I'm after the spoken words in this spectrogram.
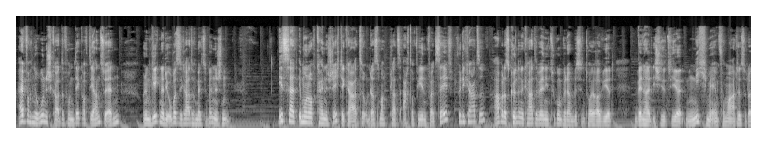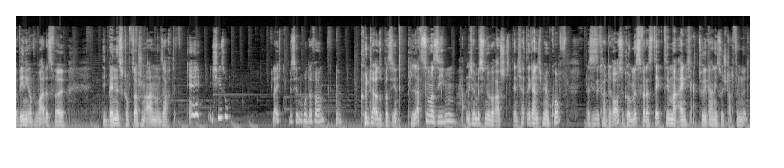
einfach eine Runisch-Karte vom Deck auf die Hand zu adden und dem Gegner die oberste Karte vom Deck zu banishen, ist halt immer noch keine schlechte Karte und das macht Platz 8 auf jeden Fall safe für die Karte. Aber das könnte eine Karte werden, die in Zukunft wieder ein bisschen teurer wird, wenn halt Ishizu hier nicht mehr im Format ist oder weniger im Format ist, weil die Bandits klopft da schon an und sagt, ey, Ishizu, vielleicht ein bisschen runterfahren. Ne? Könnte also passieren. Platz Nummer 7 hat mich ein bisschen überrascht, denn ich hatte gar nicht mehr im Kopf, dass diese Karte rausgekommen ist, weil das Deckthema eigentlich aktuell gar nicht so stattfindet.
